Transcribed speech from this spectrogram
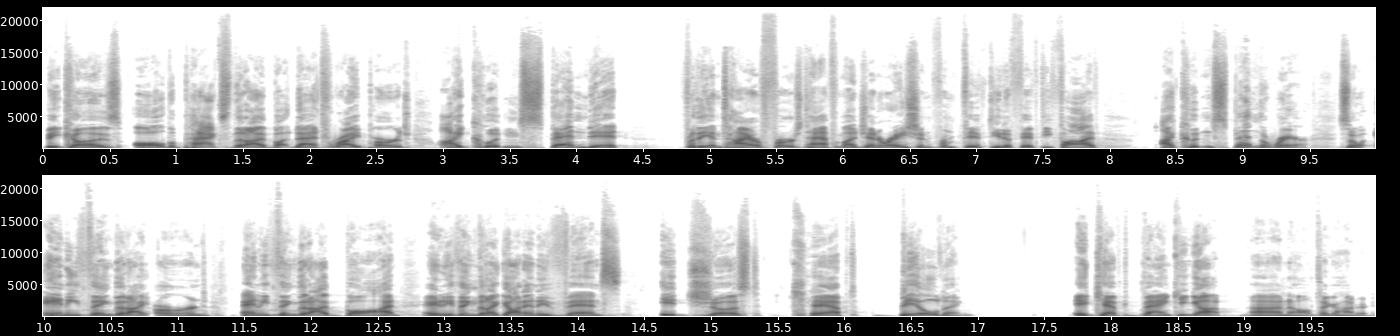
Because all the packs that I bought, that's right, Purge, I couldn't spend it for the entire first half of my generation. From 50 to 55, I couldn't spend the rare. So anything that I earned, anything that I bought, anything that I got in events, it just kept building. It kept banking up. Uh, no, I'll take a 100.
